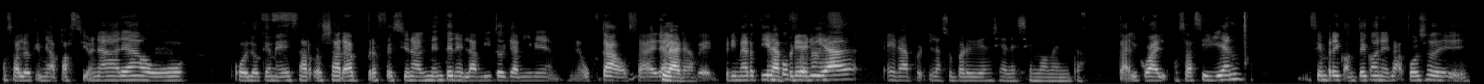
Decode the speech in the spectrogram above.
o sea, lo que me apasionara o, lo que me desarrollara profesionalmente en el ámbito que a mí me, gustaba. O sea, era claro. el primer tiempo. La prioridad era la supervivencia en ese momento. Tal cual. O sea, si bien siempre conté con el apoyo de,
